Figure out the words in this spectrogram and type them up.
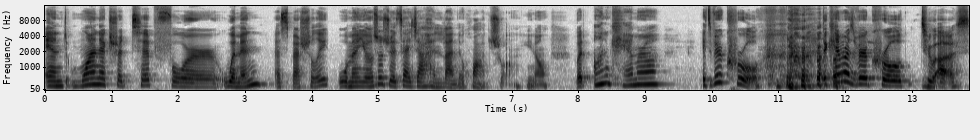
And one extra tip for women, especially, 我们有的时候觉得在家很懒得化妆，you know, but on camera, it's very cruel. the camera is very cruel to us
